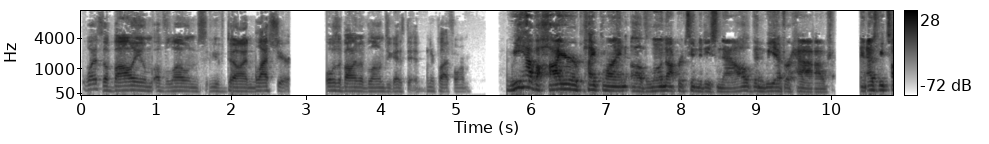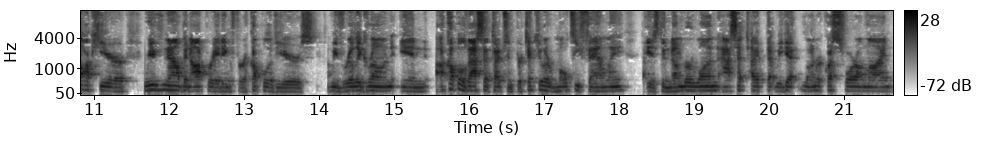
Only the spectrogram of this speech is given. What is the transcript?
What's the volume of loans you've done last year? What was the volume of loans you guys did on your platform? We have a higher pipeline of loan opportunities now than we ever have. And as we talk here, we've now been operating for a couple of years. We've really grown in a couple of asset types in particular. Multifamily is the number one asset type that we get loan requests for online.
